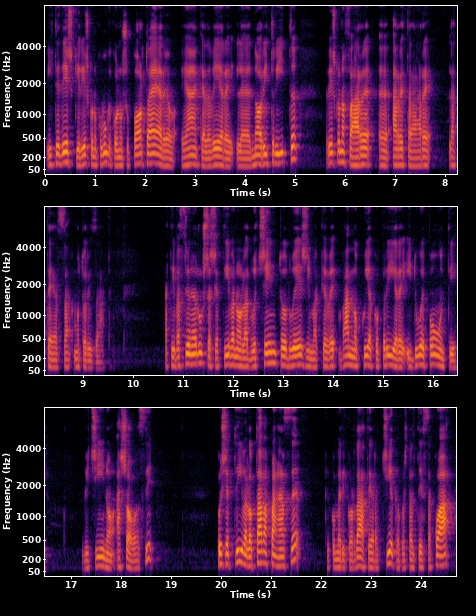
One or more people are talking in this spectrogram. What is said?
i tedeschi riescono comunque con un supporto aereo e anche ad avere il no retreat, riescono a far eh, arretrare la terza motorizzata. Attivazione russa si attivano la 202esima che vanno qui a coprire i due ponti vicino a Solzi, poi si attiva l'ottava Panzer, che come ricordate era circa questa altezza qua,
